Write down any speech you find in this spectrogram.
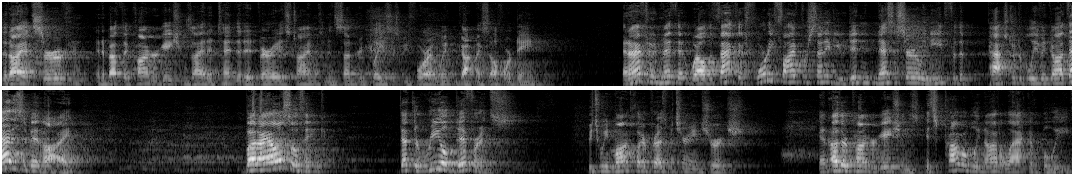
that I had served and, and, about the congregations I had attended at various times and in sundry places before I went and got myself ordained. And I have to admit that, well, the fact that 45% of you didn't necessarily need for the pastor to believe in God, that is a bit high. But I also think that the real difference between Montclair Presbyterian Church and other congregations, it's probably not a lack of belief.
